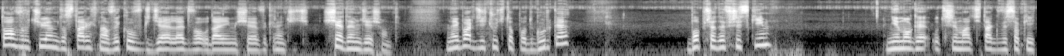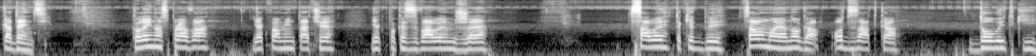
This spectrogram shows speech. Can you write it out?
to wróciłem do starych nawyków gdzie ledwo udaje mi się wykręcić 70 najbardziej czuć to pod górkę bo przede wszystkim nie mogę utrzymać tak wysokiej kadencji. Kolejna sprawa, jak pamiętacie, jak pokazywałem, że całe, tak jakby cała moja noga od zadka do łydki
